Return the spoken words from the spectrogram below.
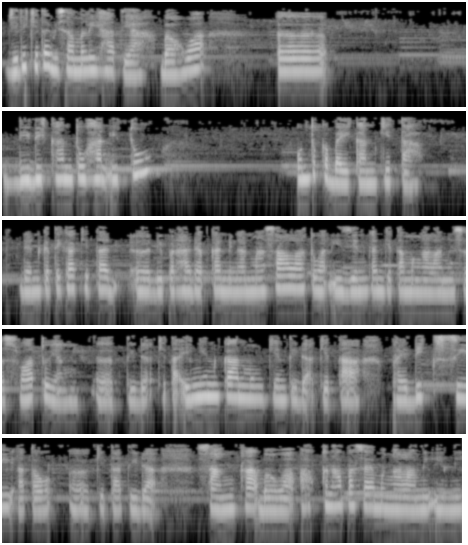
Jadi kita bisa melihat ya bahwa eh, didikan Tuhan itu untuk kebaikan kita. Dan ketika kita e, diperhadapkan dengan masalah, Tuhan izinkan kita mengalami sesuatu yang e, tidak kita inginkan, mungkin tidak kita prediksi atau e, kita tidak sangka bahwa oh kenapa saya mengalami ini.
